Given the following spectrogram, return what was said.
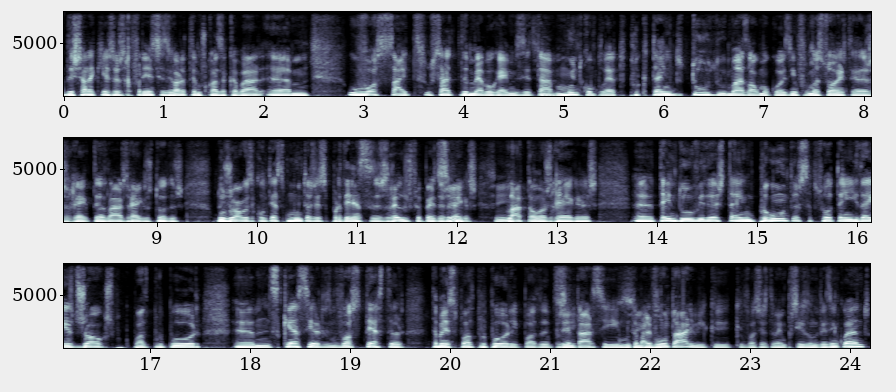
deixar aqui estas referências, agora temos quase a acabar. Um, o vosso site, o site da Mebo Games, está muito completo porque tem de tudo e mais alguma coisa, informações, tem as regras, lá as regras todas dos jogos. Acontece muitas vezes perderem-se os papéis das Sim, regras, sim. lá estão as regras. Uh, tem dúvidas, tem perguntas, se a pessoa tem ideias de jogos que pode propor. Um, se quer ser vosso tester, também se pode propor e pode apresentar-se e um sim. trabalho voluntário e que, que vocês também precisam de vez em quando.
